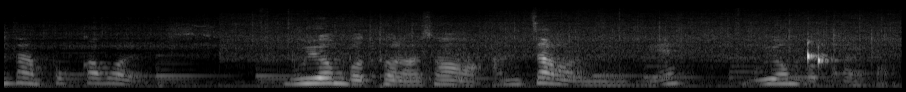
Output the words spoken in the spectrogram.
한단 볶아버려야겠어. 무염 버터라서 안 짜거든요, 이게. 무염 버터예요.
